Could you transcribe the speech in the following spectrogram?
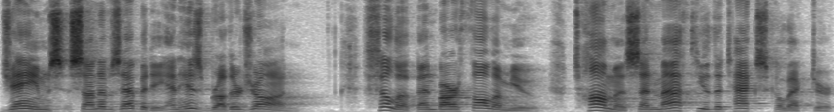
James, son of Zebedee, and his brother John. Philip and Bartholomew. Thomas and Matthew the tax collector,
